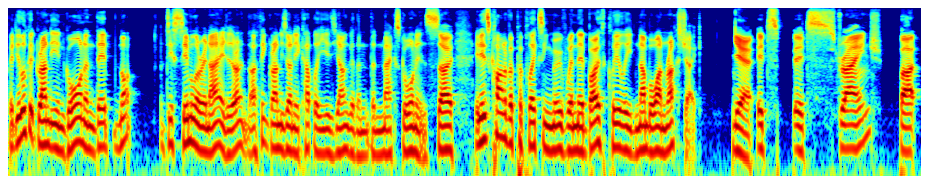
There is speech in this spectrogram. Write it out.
But you look at Grundy and Gawn, and they're not dissimilar in age. I, don't, I think Grundy's only a couple of years younger than, than Max Gawn is. So it is kind of a perplexing move when they're both clearly number one rucks, Jake. Yeah, it's it's strange, but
